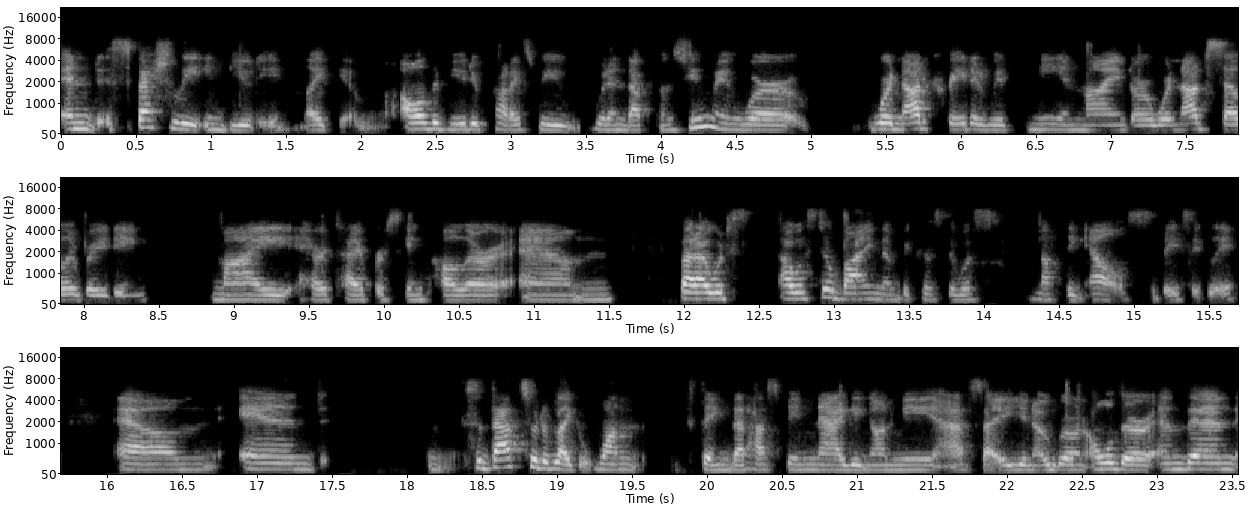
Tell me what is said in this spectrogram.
and especially in beauty. Like um, all the beauty products we would end up consuming were were not created with me in mind or were not celebrating my hair type or skin color um but i would i was still buying them because there was nothing else basically. Um and so that's sort of like one thing that has been nagging on me as i you know grown older. And then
